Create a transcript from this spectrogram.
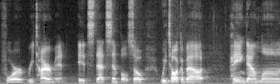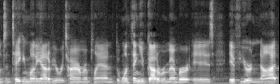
for retirement. It's that simple. So we talk about paying down loans and taking money out of your retirement plan. The one thing you've got to remember is if you're not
